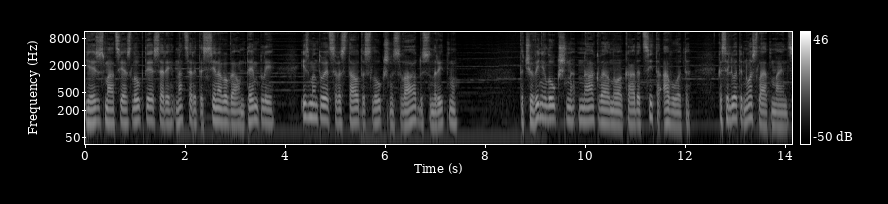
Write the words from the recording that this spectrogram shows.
Jēzus mācījās lūgties arī Nacaretes sinagogā un templī, izmantojot savas tautas lūgšanas vārdus un ritmu taču viņa lūkšana nāk vēl no kāda cita avota, kas ir ļoti noslēpumains,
